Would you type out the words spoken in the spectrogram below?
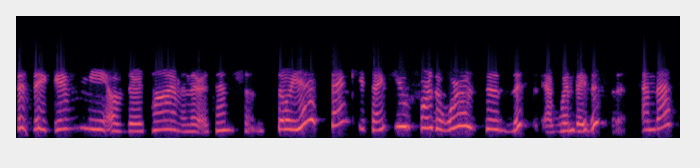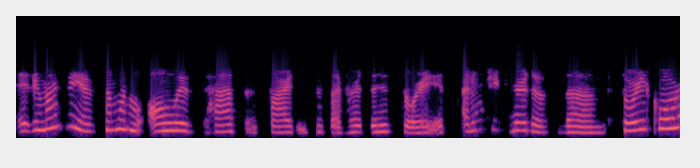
that they give me of their time and their attention. So yes, thank you, thank you for the world to listen when they listen. And that it reminds me of someone who always has inspired me since I've heard his story. It's I don't know if you've heard of the StoryCorps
